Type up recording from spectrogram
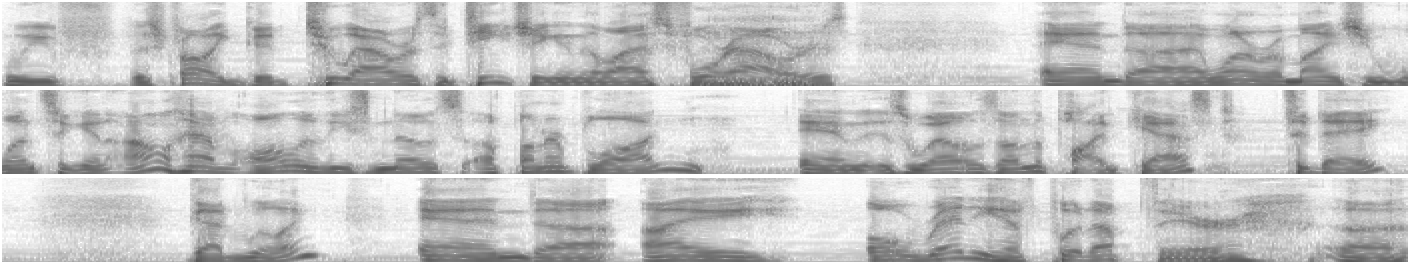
We've there's probably a good two hours of teaching in the last 4 hours, and uh, I want to remind you once again. I'll have all of these notes up on our blog and as well as on the podcast today, God willing. And uh, I already have put up there uh,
